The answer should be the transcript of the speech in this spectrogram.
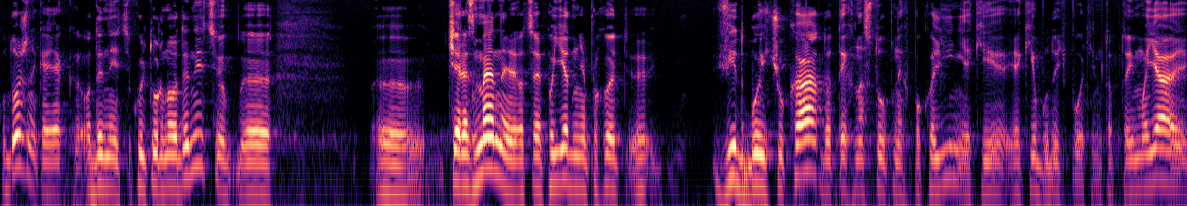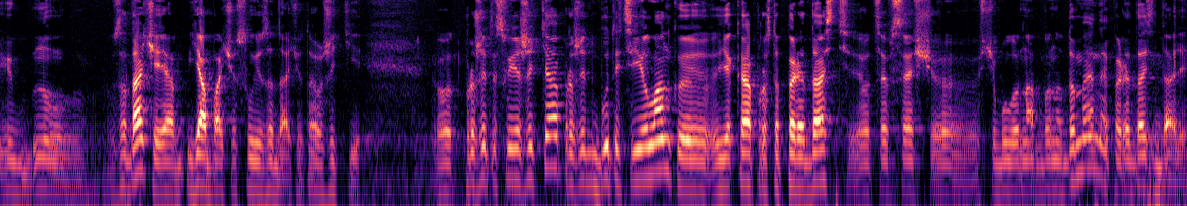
художника, як одиницю, культурну одиницю. Через мене це поєднання проходить від Бойчука до тих наступних поколінь, які, які будуть потім. Тобто, і моя ну, задача, я, я бачу свою задачу та в житті. От, прожити своє життя, прожити, бути цією ланкою, яка просто передасть це все, що, що було надбано до мене, передасть далі.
